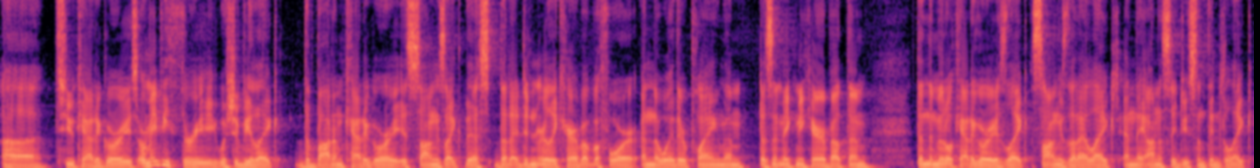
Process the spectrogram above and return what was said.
uh, two categories, or maybe three, which would be like the bottom category is songs like this that I didn't really care about before, and the way they're playing them doesn't make me care about them. Then the middle category is like songs that I liked, and they honestly do something to like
